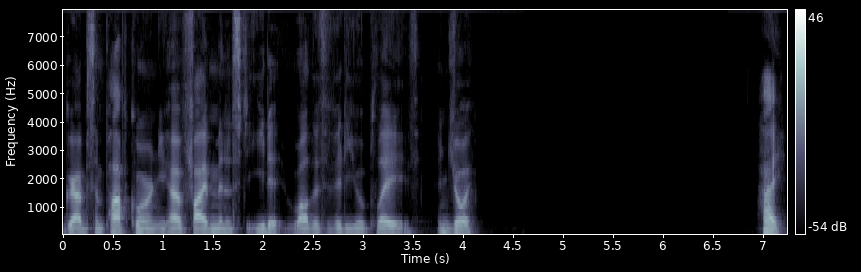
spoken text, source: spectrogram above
grab some popcorn. You have five minutes to eat it while this video plays. Enjoy! Hi,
